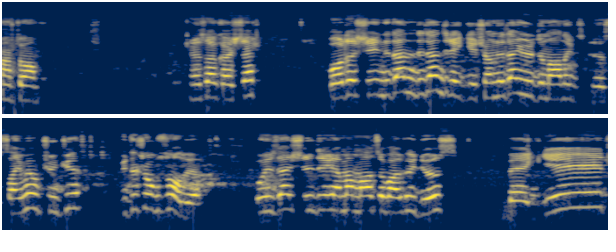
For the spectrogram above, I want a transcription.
Ha tamam. Evet arkadaşlar. Bu arada şey neden neden direkt geçiyorum? Neden yürüdüğüm anı e, saymıyorum? Çünkü video çok uzun oluyor. O yüzden şimdi direkt hemen Malta Park'a gidiyoruz. Ve git.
